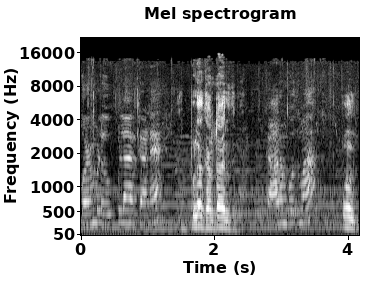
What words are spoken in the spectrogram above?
குழம்புல உப்புலாம் இருக்கானே? உப்புலாம் கரெக்டாக இருக்குதுமா காரம் போதுமா? போதும்.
